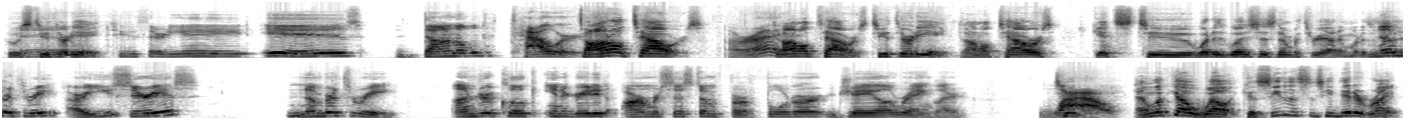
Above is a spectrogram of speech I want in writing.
Who's 238? 238 is Donald Towers. Donald Towers. All right. Donald Towers, 238. Donald Towers gets to what is what is his number three item? What is it? Number say? three. Are you serious? Number three. Undercloak integrated armor system for four door JL Wrangler. Wow. And look how well, because see, this is he did it right.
